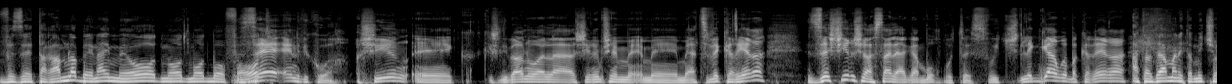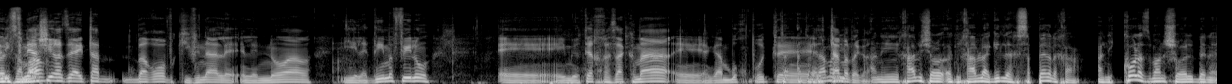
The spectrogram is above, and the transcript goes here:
וזה תרם לה בעיניי מאוד מאוד מאוד בהופעות. זה אין ויכוח. השיר, אה, כשדיברנו על השירים שהם אה, מעצבי קריירה, זה שיר שעשה לאגם בוחבוט אה, סוויץ' לגמרי בקריירה. אתה יודע מה אני תמיד שואל לפני זמר? השיר הזה הייתה ברוב כיוונה לנוער, ילדים אפילו. אה, עם יותר חזק מה, אה, אגם בוחבוט אה, עלתה מדרגה. אני חייב לשאול, אני חייב להגיד, לספר לך, אני כל הזמן שואל בין, אה,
